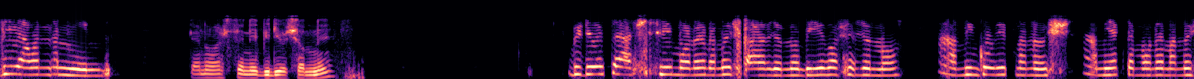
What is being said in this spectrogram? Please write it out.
জি আমার নাম মিম। কেন আসছেন এই ভিডিওর সামনে? ভিডিওতে আসছি মনের মানুষ পাওয়ার জন্য বিয়ে বসার জন্য। আমি গরিব মানুষ আমি একটা মনের মানুষ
